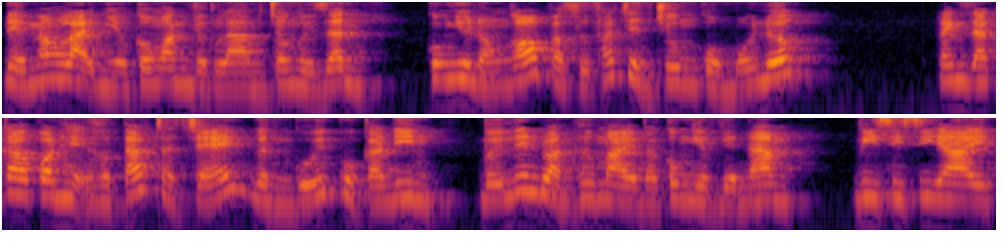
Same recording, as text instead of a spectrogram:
để mang lại nhiều công ăn việc làm cho người dân, cũng như đóng góp vào sự phát triển chung của mỗi nước. Đánh giá cao quan hệ hợp tác chặt chẽ, gần gũi của Cadin với Liên đoàn Thương mại và Công nghiệp Việt Nam, VCCI,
